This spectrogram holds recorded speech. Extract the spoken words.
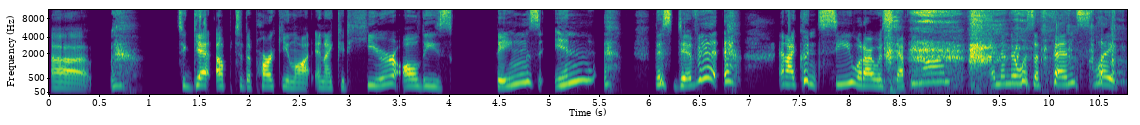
uh, to get up to the parking lot, and I could hear all these things in this divot and I couldn't see what I was stepping on. And then there was a fence like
